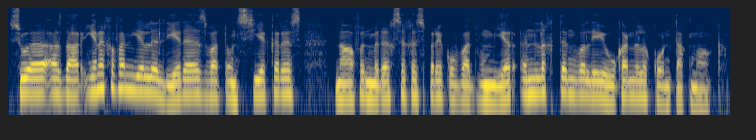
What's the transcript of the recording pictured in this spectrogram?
So as daar enige van julle lede is wat onseker is na vanmiddag se gesprek of wat meer inligting wil hê, hoe kan hulle kontak maak?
